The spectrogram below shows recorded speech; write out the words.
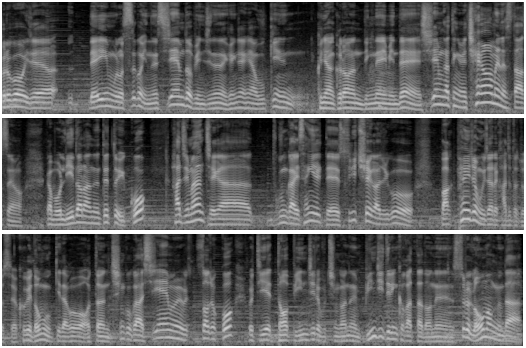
그리고 이제 네임으로 쓰고 있는 CM 더 빈지는 굉장히 그냥 웃긴 그냥 그런 닉네임인데 CM 같은 경우에 체어맨에서 따왔어요. 그러니까 뭐 리더라는 뜻도 있고 하지만 제가 누군가의 생일 때 술이 취해가지고 막 편의점 의자를 가져다 줬어요. 그게 너무 웃기다고 어떤 친구가 CM을 써줬고 그 뒤에 더 빈지를 붙인 거는 binge drinker 같다. 너는 술을 너무 먹는다.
